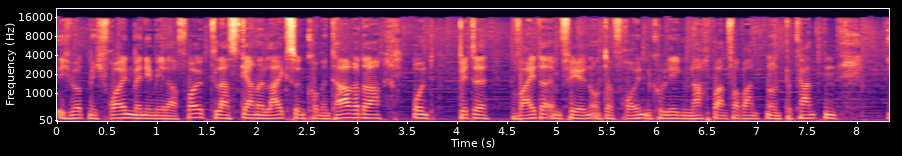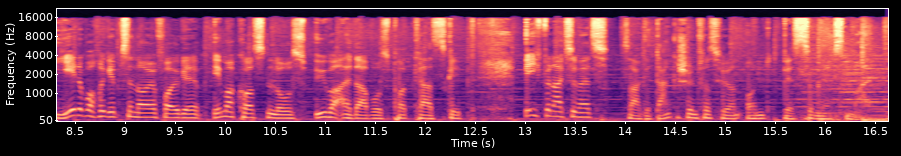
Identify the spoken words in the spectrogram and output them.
Ich würde mich freuen, wenn ihr mir da folgt. Lasst gerne Likes und Kommentare da und bitte weiterempfehlen unter Freunden, Kollegen, Nachbarn, Verwandten und Bekannten. Jede Woche gibt es eine neue Folge, immer kostenlos, überall da, wo es Podcasts gibt. Ich bin Axel Metz, sage Dankeschön fürs Hören und bis zum nächsten Mal.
